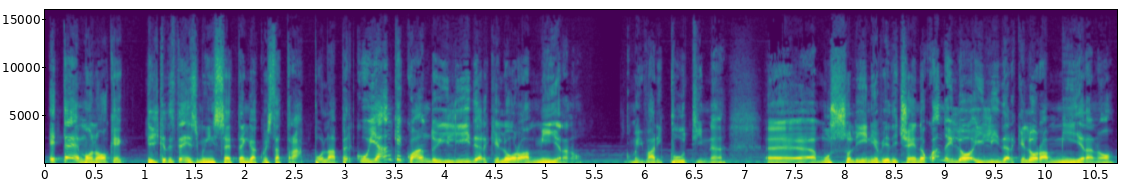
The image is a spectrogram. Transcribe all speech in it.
e temono che il cristianesimo in sé tenga questa trappola, per cui anche quando i leader che loro ammirano, come i vari Putin, eh, Mussolini e via dicendo, quando i, lo- i leader che loro ammirano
